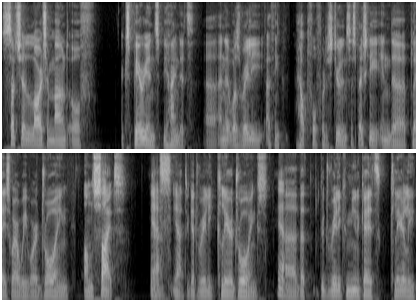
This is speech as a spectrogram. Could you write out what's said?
such a large amount of experience behind it. Uh, and it was really, I think, helpful for the students, especially in the place where we were drawing on site. Uh, Yes. yeah, to get really clear drawings Yeah. uh, that could really communicate clearly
